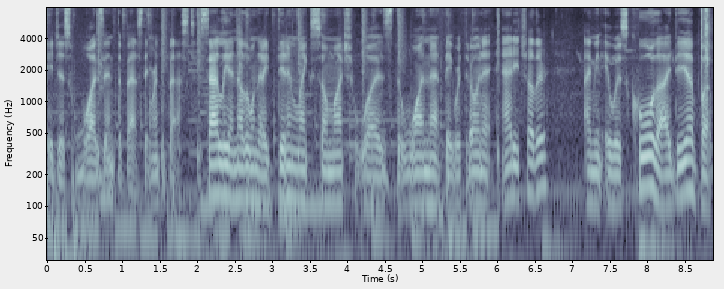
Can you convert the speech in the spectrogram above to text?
it just wasn't the best. They weren't the best. Sadly, another one that I didn't like so much was the one that they were throwing it at each other. I mean, it was cool, the idea, but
